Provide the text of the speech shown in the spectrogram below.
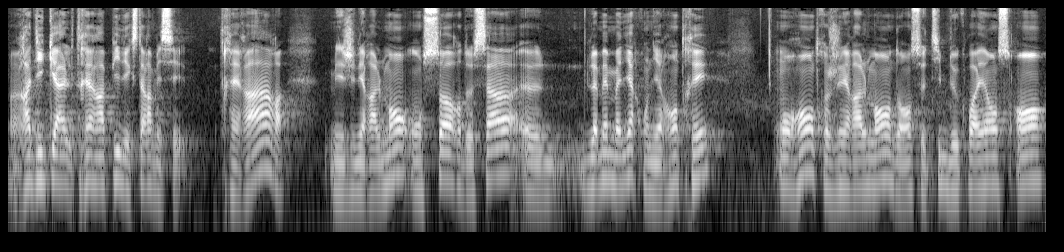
radicale, très rapide, etc. Mais c'est très rare. Mais généralement, on sort de ça de la même manière qu'on y est rentré on rentre généralement dans ce type de croyance en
